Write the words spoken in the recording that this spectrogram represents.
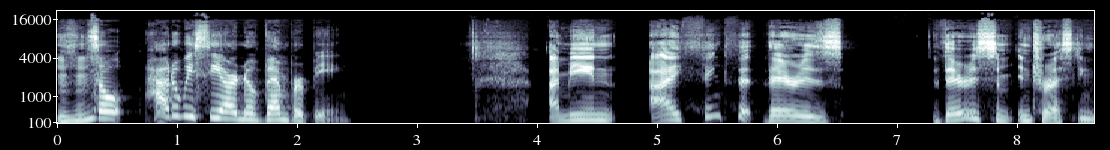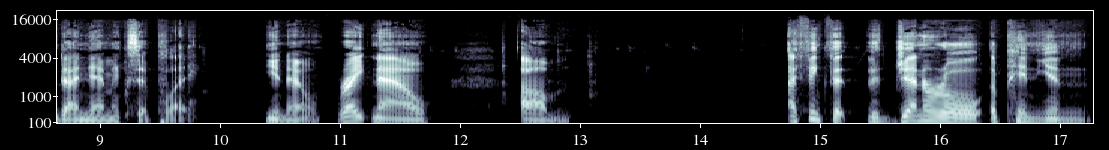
hmm So how do we see our November being? I mean, I think that there is there is some interesting dynamics at play. You know, right now, um, I think that the general opinion,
